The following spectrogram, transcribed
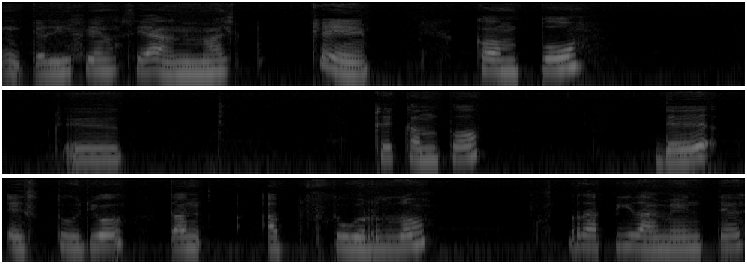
Inteligencia animal que campo qué, qué campo de estudio tan absurdo. Rápidamente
